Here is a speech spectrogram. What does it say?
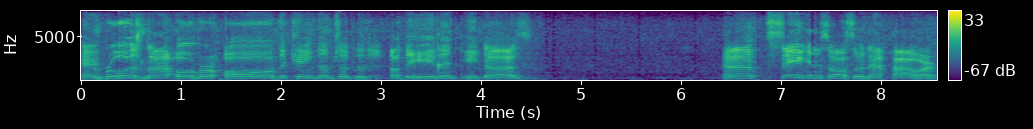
and ruleth not over all the kingdoms of the of the heathen. He does. And uh, Satan is also in that power,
